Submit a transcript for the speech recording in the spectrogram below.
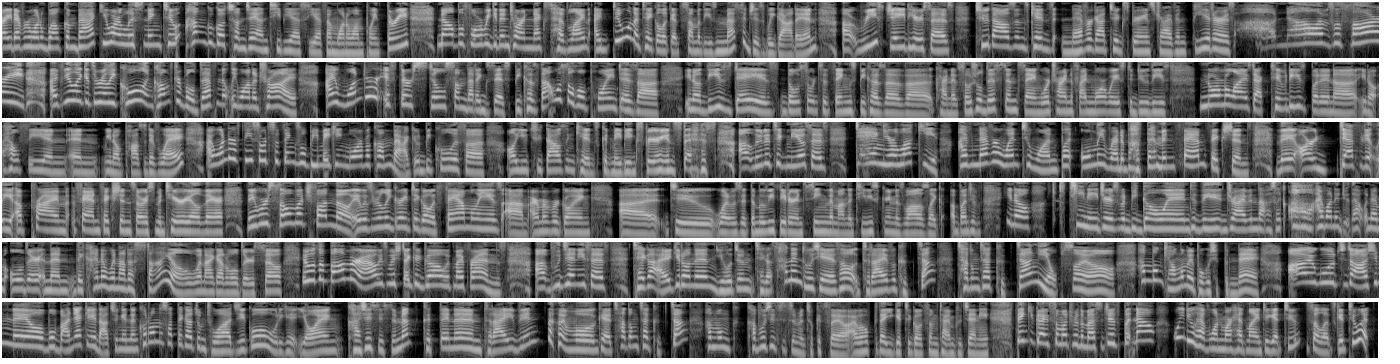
right, everyone, welcome back. You are listening to 한국어 천재 on TBS EFM 101.3. Now, before we get into our next headline, I do want to take a look at some of these messages we got in. Uh, Reese Jade here says, 2000s kids never got to experience drive-in theaters. Oh no, I'm so sorry. I feel like it's really cool and comfortable. Definitely want to try. I wonder if there's still some that exist because that was the whole point is, uh, you know, these days, those sorts of things because of, uh, kind of social distancing, we're trying to find more ways to do these normalized activities, but in a, you know, healthy and, and, you know, positive way. I wonder if these sorts of things will be making more of a comeback. It would be cool if, uh, all you 2000 kids could maybe experience this. Uh, Lunatic Neo says, dang, you're lucky. I've never went to one, but only read about them in fan fictions. They are definitely a prime fan fiction source material there. They were so much fun though. It was really great to go with families. Um, I remember going, uh, to what was it, the movie theater and seeing them on the TV screen as well as like a bunch of, you know, teenagers would be going to the drive-in. I was like, oh, I want to do that when I'm older. And then they kind of went out of style when I got older. So it was a bummer. I always wished I could go with my friends. Uh, 부제니 says, 제가 알기로는 요즘 제가 사는 도시에서 드라이브 극장, 자동차 극장이 없어요. 한번 경험해 보고 싶은데, 아이고, 진짜 아쉽네요. 뭐, 만약에 나중에는 코로나 사태가 좀 좋아지고, 우리 이렇게 여행 가실 수 있으면, 그때는 드라이브인, 뭐, 이렇게 자동차 극장 한번 가보실 수 있으면 좋겠어요. I hope that you get to go sometime, 부제니. Thank you guys so much for the messages, but now we do have one more headline to get to, so let's get to it.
